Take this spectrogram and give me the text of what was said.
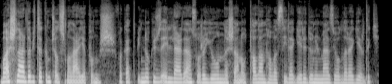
Başlarda bir takım çalışmalar yapılmış. Fakat 1950'lerden sonra yoğunlaşan o talan havasıyla geri dönülmez yollara girdik.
